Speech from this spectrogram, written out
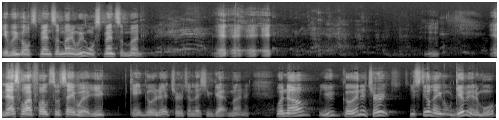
If we're going to spend some money, we're going to spend some money. Eh, eh, eh, hmm? And that's why folks will say, well, you can't go to that church unless you've got money. Well, no, you go into church, you still ain't going to give anymore.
